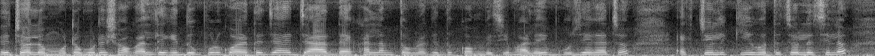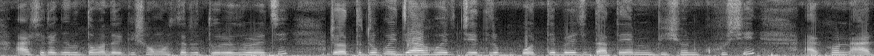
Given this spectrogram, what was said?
তো চলো, মোটামুটি সকাল থেকে দুপুর করাতে যায় যা দেখালাম, তোমরা কিন্তু কম বেশি ভালোই বুঝে গেছো অ্যাকচুয়ালি কী হতে চলেছিল। আর সেটা কিন্তু তোমাদেরকে সমস্তটা তুলে ধরেছি। যতটুকুই যা হয়েছে, যেটুকু করতে পেরেছি, তাতে আমি ভীষণ খুশি। এখন আর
